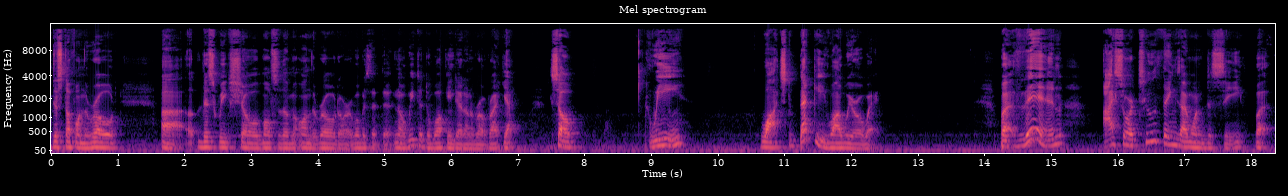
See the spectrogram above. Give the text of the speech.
this stuff on the road. Uh, this week's show, most of them on the road, or what was it? The, no, we did The Walking Dead on the road, right? Yeah. So we watched Becky while we were away. But then I saw two things I wanted to see, but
